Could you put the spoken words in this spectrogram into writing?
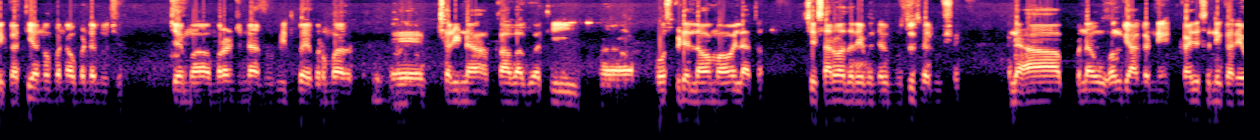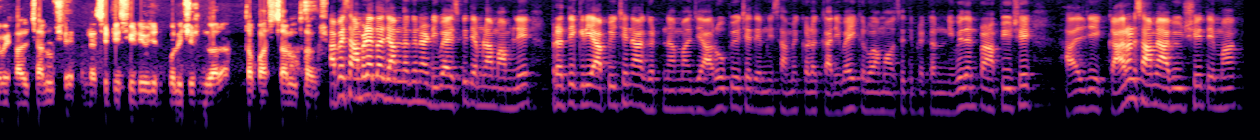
એક હત્યાનો બનાવ બનેલો છે. જેમાં મરણજના રોહિતભાઈ પરમાર છરીના ઘા વાગવાથી હોસ્પિટલ લાવવામાં આવેલા હતા. જે સારવાર દરમિયાન મૃત્યુ થયેલું છે. અને આ બનાવ અંગે આગળની કાયદેસરની કાર્યવાહી હાલ ચાલુ છે અને city C division police station દ્વારા તપાસ ચાલુ થયો છે. આપણે સાંભળ્યા હતા જામનગરના ડીવાયએસપી તેમના મામલે પ્રતિક્રિયા આપી છે અને આ ઘટનામાં જે આરોપીઓ છે તેમની સામે કડક કાર્યવાહી કરવામાં આવશે તે પ્રકારનું નિવેદન પણ આપ્યું છે. હાલ જે કારણ સામે આવ્યું છે તેમાં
